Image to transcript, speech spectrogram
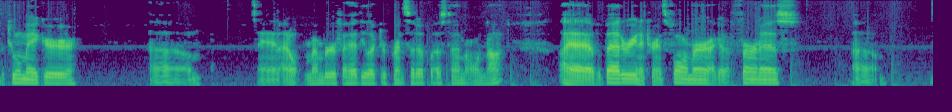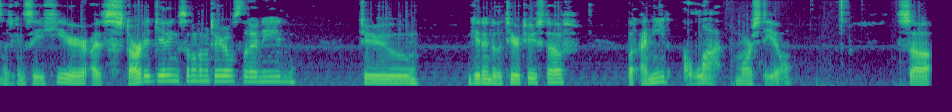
the tool maker. Um, and I don't remember if I had the electroprint set up last time or not. I have a battery and a transformer. I got a furnace. Um, as you can see here, I've started getting some of the materials that I need to get into the tier 2 stuff, but I need a lot more steel. So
